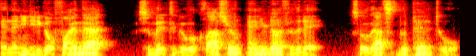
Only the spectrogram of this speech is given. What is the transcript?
And then you need to go find that, submit it to Google Classroom, and you're done for the day. So that's the pen tool.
